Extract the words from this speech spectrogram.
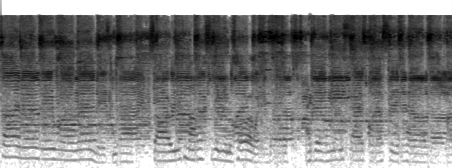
finally with me. Sorry if my singing is horrible, I just really started when I sing horrible.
